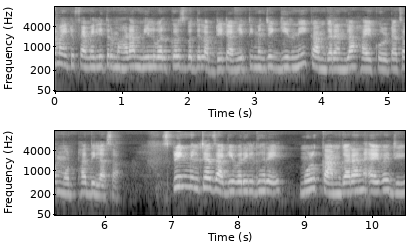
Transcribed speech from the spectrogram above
माहिती फॅमिली. तर म्हाडा मिल वर्कर्सबद्दल अपडेट आहे. ती म्हणजे गिरणी कामगारांना हायकोर्टाचा मोठा दिलासा. स्प्रिंग मिलच्या जागेवरील घरे मूळ कामगारांऐवजी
